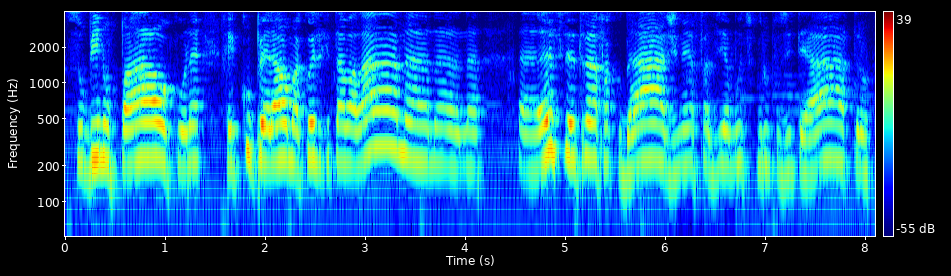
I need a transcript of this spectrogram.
subir no palco, né, recuperar uma coisa que estava lá na, na, na, eh, antes de entrar na faculdade, né, fazia muitos grupos de teatro.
